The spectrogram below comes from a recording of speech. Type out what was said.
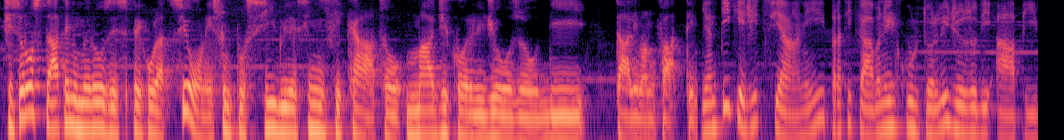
Ci sono state numerose speculazioni sul possibile significato magico-religioso di tali manufatti. Gli antichi egiziani praticavano il culto religioso di Api,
